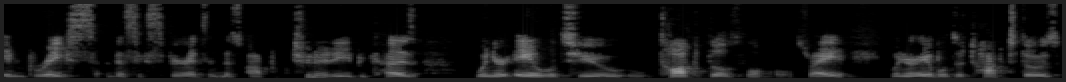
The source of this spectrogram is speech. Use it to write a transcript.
embrace this experience and this opportunity because when you're able to talk to those locals, right? When you're able to talk to those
